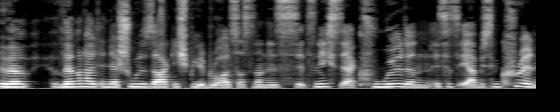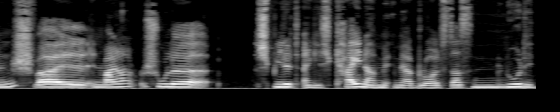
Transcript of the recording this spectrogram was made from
wenn man halt in der Schule sagt, ich spiele Brawl Stars, dann ist es jetzt nicht sehr cool, dann ist es eher ein bisschen cringe, weil in meiner Schule spielt eigentlich keiner mehr Brawl Stars, nur die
